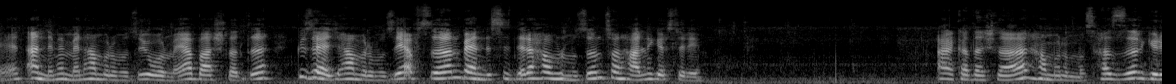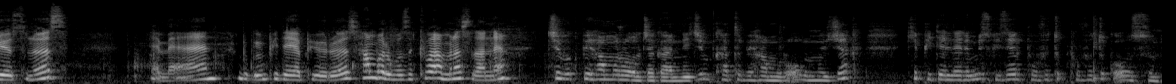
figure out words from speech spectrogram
Evet annem hemen hamurumuzu yoğurmaya başladı. Güzelce hamurumuzu yapsın. Ben de sizlere hamurumuzun son halini göstereyim. Arkadaşlar hamurumuz hazır görüyorsunuz. Hemen bugün pide yapıyoruz. Hamurumuzun kıvamı nasıl anne? Çubuk bir hamur olacak anneciğim. Katı bir hamur olmayacak. Ki pidelerimiz güzel pufuduk pufuduk olsun.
